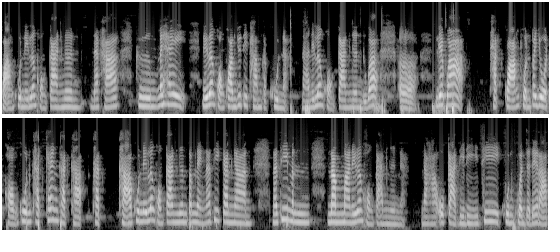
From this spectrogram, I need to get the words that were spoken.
ขวางคุณในเรื่องของการเงินนะคะ คือไม่ให้ในเรื่องของความยุติธรรมกับคุณอะนะในเรื่องของการเงินหรือว่าเออเรียกว่าขัดขวางผลประโยชน์ของคุณขัดแข้งขัดขาขัดขาคุณในเรื่องของการเงินตำแหน่งหน้าที่การงานนะที่มันนำมาในเรื่องของการเงินเนี่ยนะคะ โอกาสดีๆ ที่คุณควรจะได้รับ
